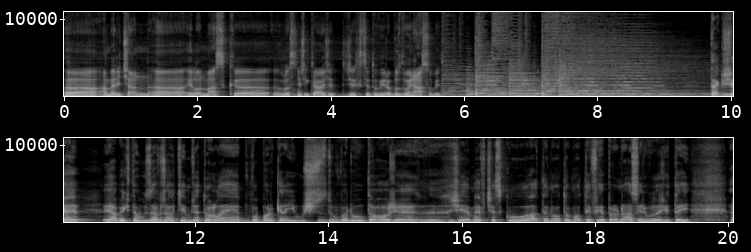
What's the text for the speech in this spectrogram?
uh, Američan uh, Elon Musk uh, vlastně říká, že, že chce tu výrobu zdvojnásobit. Takže já bych to uzavřel tím, že tohle je obor, který už z důvodu toho, že eh, žijeme v Česku a ten automotiv je pro nás důležitý, eh,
